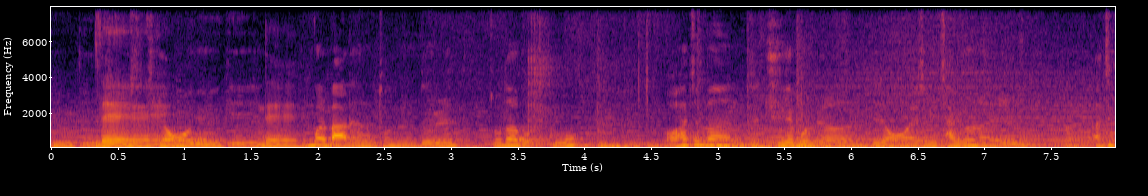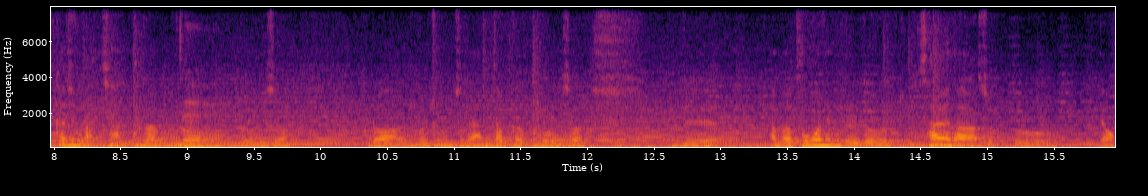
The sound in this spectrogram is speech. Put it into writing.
교육이 네. 영어 교육이 네. 정말 많은 돈들 쏟아붓고 어, 하지만 주위에 보면 영어에서 이 자유로운 아이가 아직까지는 많지 않더라고요. 네. 그래서 그런 걸좀 되게 안타깝고 그래서 이제 아마 부모님들도 좀 사회 나와서 또 영...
